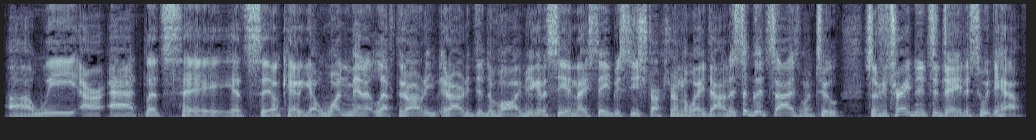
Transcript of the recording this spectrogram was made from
Uh, we are at let's say let's see okay we got one minute left. It already it already did the volume. You're going to see a nice ABC structure on the way down. This is a good size one too. So if you're trading in today, this is what you have.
